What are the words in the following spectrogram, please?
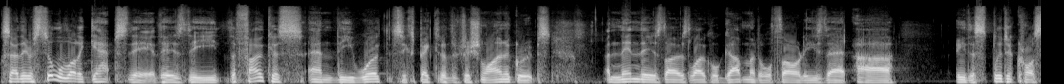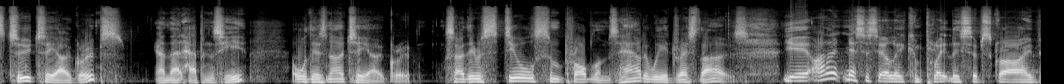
So there are still a lot of gaps there. There's the, the focus and the work that's expected of the traditional owner groups. And then there's those local government authorities that are either split across two TO groups, and that happens here, or there's no TO group. So there are still some problems. How do we address those? Yeah, I don't necessarily completely subscribe.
